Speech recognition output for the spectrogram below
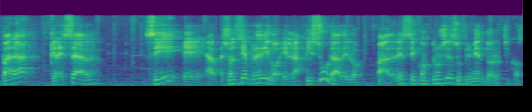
para crecer ¿sí? Eh, yo siempre digo, en la fisura de los padres se construye el sufrimiento de los chicos.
